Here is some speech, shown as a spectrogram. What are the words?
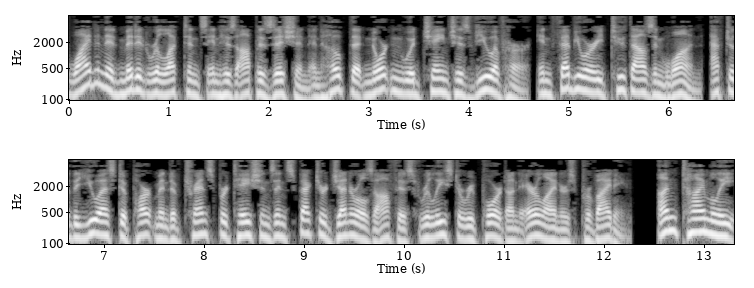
Wyden admitted reluctance in his opposition and hoped that Norton would change his view of her. In February 2001, after the U.S. Department of Transportation's Inspector General's office released a report on airliners providing untimely,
